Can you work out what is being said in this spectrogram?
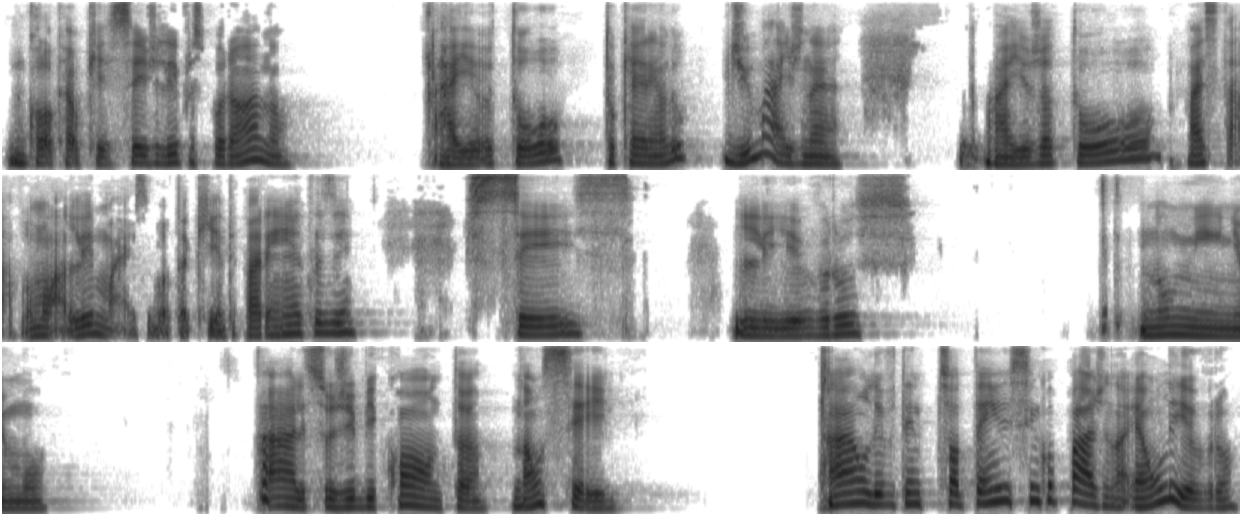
Vamos colocar o quê? Seis livros por ano? Aí eu tô, tô querendo demais, né? Aí eu já tô. Mas tá, vamos lá, ler mais. Bota aqui entre parênteses. Seis livros, no mínimo. Ah, Alisson, gibi conta? Não sei. Ah, um livro tem, só tem cinco páginas. É um livro.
